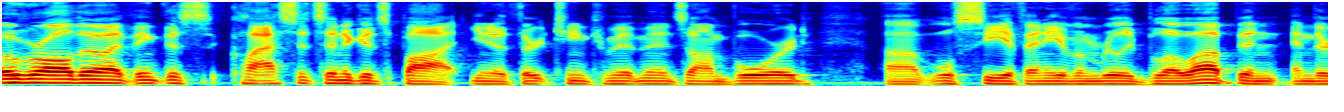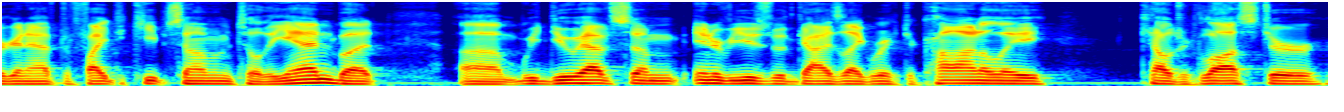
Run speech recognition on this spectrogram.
Overall, though, I think this class sits in a good spot. You know, 13 commitments on board. Uh, we'll see if any of them really blow up, and, and they're going to have to fight to keep some of them until the end. But um, we do have some interviews with guys like Richter Connolly, Keldrick Luster.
